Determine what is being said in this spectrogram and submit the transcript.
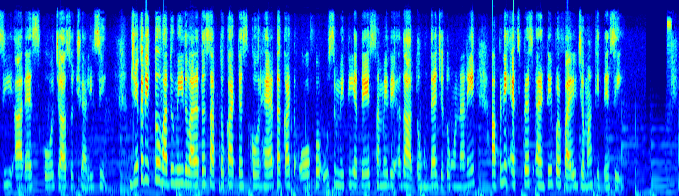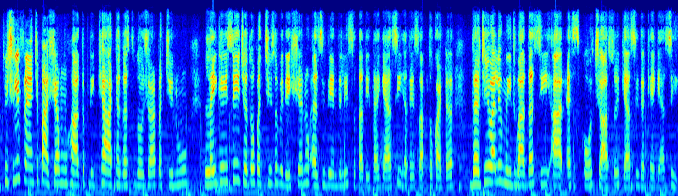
CRS ਸਕੋਰ 446 ਸੀ। ਜੇਕਰ ਇੱਕ ਤੋਂ ਵੱਧ ਉਮੀਦਵਾਰਾਂ ਦਾ ਸਭ ਤੋਂ ਘੱਟ ਸਕੋਰ ਹੈ, ਤਾਂ ਕੱਟ ਆਫ ਉਸ ਮਿਤੀ ਅਤੇ ਸਮੇਂ ਦੇ ਆਧਾਰ ਤੋਂ ਹੁੰਦਾ ਹੈ, ਜਦੋਂ ਉਹਨਾਂ ਨੇ ਆਪਣੇ ਐਕਸਪ੍ਰੈਸ ਐਂਟਰੀ ਪ੍ਰੋਫਾਈਲ ਜਮ੍ਹਾਂ ਕੀਤੇ ਸੀ। ਪਿਛਲੀ ਫ੍ਰੈਂਚ ਭਾਸ਼ਾ ਮੁਹਾਰਤ ਪ੍ਰੀਖਿਆ 8 ਅਗਸਤ 2025 ਨੂੰ ਲਈ ਗਈ ਸੀ, ਜਦੋਂ 2500 ਵਿਦੇਸ਼ੀਆਂ ਨੂੰ ਅਰਜ਼ੀ ਦੇਣ ਦੇ ਲਈ ਸੱਦਾ ਦਿੱਤਾ ਗਿਆ ਸੀ ਅਤੇ ਸਭ ਤੋਂ ਘੱਟ ਦਰਜੇ ਵਾਲੇ ਉਮੀਦਵਾਰ ਦਾ CRS ਸਕੋਰ 481 ਰੱਖਿਆ ਗਿਆ ਸੀ।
